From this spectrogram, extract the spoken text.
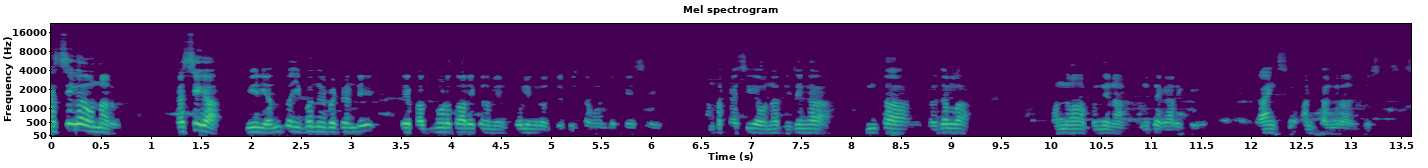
కసిగా ఉన్నారు. కసిగా మీరు ఎంత ఇబ్బందులు పెట్టండి రేపు పదమూడో తారీఖున మేము పోలింగ్ రోజు చూపిస్తామని చెప్పేసి అంత కసిగా ఉన్నారు. నిజంగా ఇంత ప్రజల వందన పొందిన అనిత గారికి థ్యాంక్స్ అండ్ కంగ్రాచులేషన్స్.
